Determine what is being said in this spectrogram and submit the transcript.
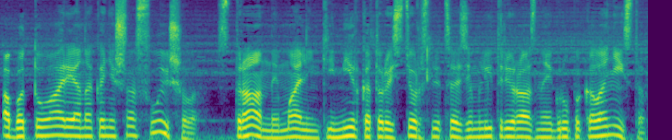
Абатуаре она, конечно, слышала. Странный маленький мир, который стер с лица Земли три разные группы колонистов.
